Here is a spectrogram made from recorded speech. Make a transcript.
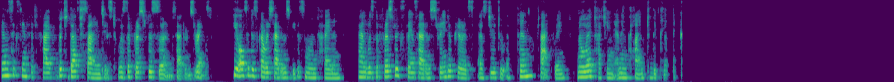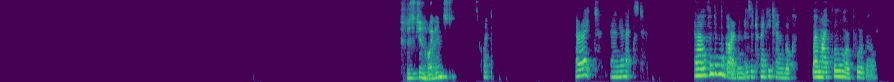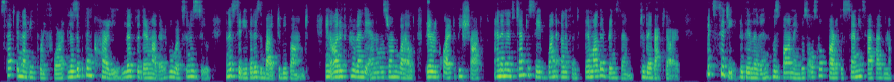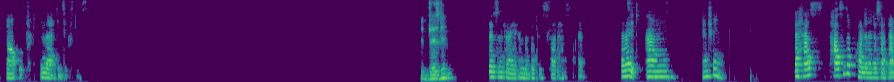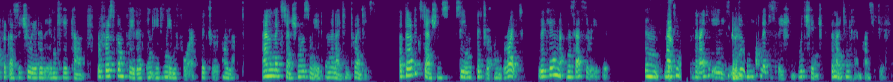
In 1655, which Dutch scientist was the first to discern Saturn's rings? He also discovered Saturn's biggest moon, Titan, and was the first to explain Saturn's strange appearance as due to a thin, flat ring, nowhere touching and inclined to the ecliptic. Christian Huygens. Correct. All right, and you're next. An Elephant in the Garden is a 2010 book by Michael Morpurgo. Set in 1944, Elizabeth and Carly live with their mother, who works in a zoo in a city that is about to be bombed. In order to prevent the animals run wild, they are required to be shot, and in an attempt to save one elephant, their mother brings them to their backyard. Which city do they live in, whose bombing was also a part of a semi sci fi novel in the 1960s? Dresden. Doesn't right, and the book is Slaughterhouse Five. All right, um, and Shane. The House Houses of Parliament of South Africa, situated in Cape Town, were first completed in 1884, picture on left, and an extension was made in the 1920s. A third extension, seen picture on the right, became necessary in 19, the 1980s due to legislation which changed the 1910 Constitution.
